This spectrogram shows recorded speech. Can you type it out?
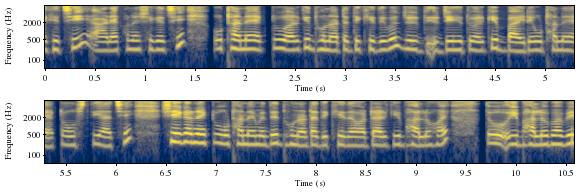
রেখেছি। আর এখন এসে গেছি উঠানে একটু আর কি ধুনাটা দেখিয়ে দেবো যেহেতু আর কি বাইরে উঠানে একটা অস্থি আছে, সেই কারণে একটু উঠানে মেয়েদের ধুনাটা দেখিয়ে দেওয়াটা আর কি ভালো হয়। তো এই ভালোভাবে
